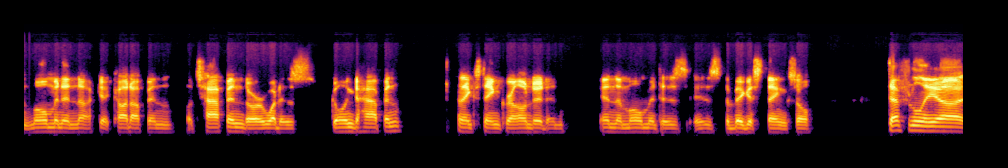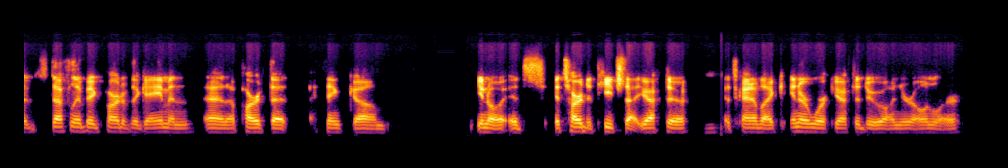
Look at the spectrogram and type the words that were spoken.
moment and not get caught up in what's happened or what is going to happen. I think staying grounded and in the moment is, is the biggest thing. So definitely, uh, it's definitely a big part of the game and, and a part that I think, um, you know, it's, it's hard to teach that you have to, it's kind of like inner work you have to do on your own where,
